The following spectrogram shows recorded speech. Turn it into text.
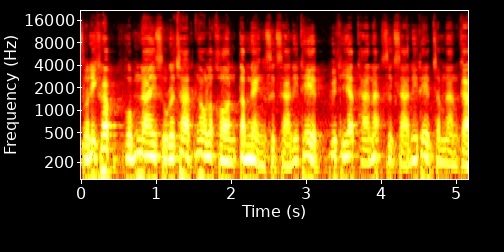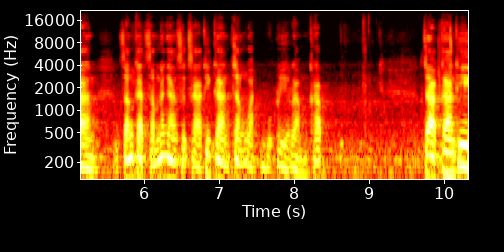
สวัสดีครับ ผมนายสุรชาติเง่าละคร ตำแหน่งศึกษานิเทศ วิทยาฐานะศึกษานิเทศชำนาญการ สังกัดสำนักงานศึกษาธิการจังหวัดบุรีรัมย์ครับ จากการที่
